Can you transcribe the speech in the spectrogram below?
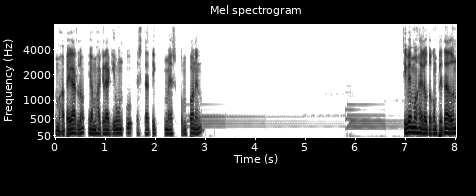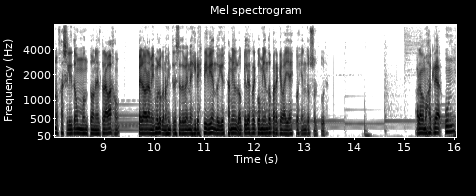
vamos a pegarlo y vamos a crear aquí un U static mesh component. Si vemos el autocompletado nos facilita un montón el trabajo, pero ahora mismo lo que nos interesa es ir escribiendo y es también lo que les recomiendo para que vayáis cogiendo soltura. Ahora vamos a crear un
